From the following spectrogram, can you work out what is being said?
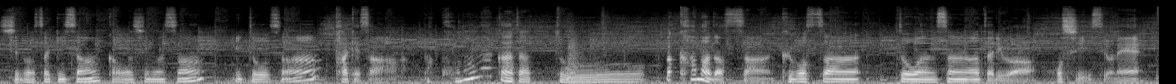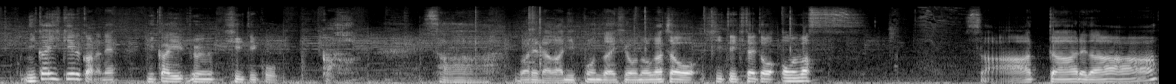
柴崎さん、川島さん、伊藤さん、竹さん。まあこの中だと、まあ、鎌田さん、久保さん、堂安さんあたりは欲しいですよね。2回引けるからね、2回分引いていこうか。さあ、我らが日本代表のガチャを引いていきたいと思います。さあ、誰だ？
